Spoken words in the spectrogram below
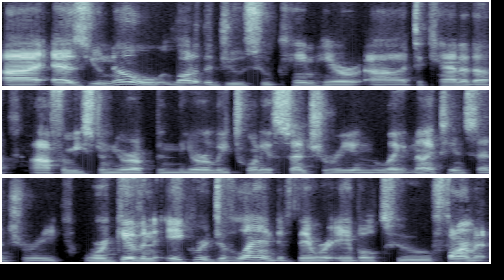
Uh, as you know, a lot of the Jews who came here uh, to Canada uh, from Eastern Europe in the early 20th century and the late 19th century were given acreage of land if they were able to farm it.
